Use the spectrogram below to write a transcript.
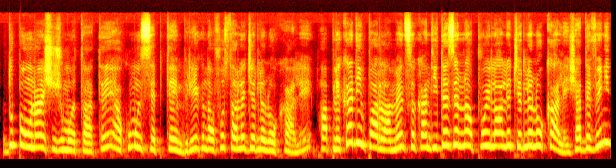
După un an și jumătate, acum în septembrie, când au fost alegerile locale, a plecat din parlament să candideze înapoi la alegerile locale și a devenit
